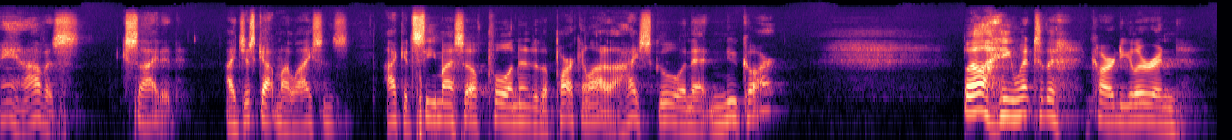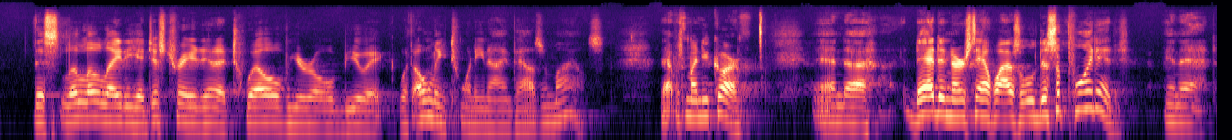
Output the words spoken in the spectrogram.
Man, I was excited. I just got my license. I could see myself pulling into the parking lot of the high school in that new car. Well, he went to the car dealer, and this little old lady had just traded in a 12 year old Buick with only 29,000 miles. That was my new car. And uh, dad didn't understand why I was a little disappointed in that.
